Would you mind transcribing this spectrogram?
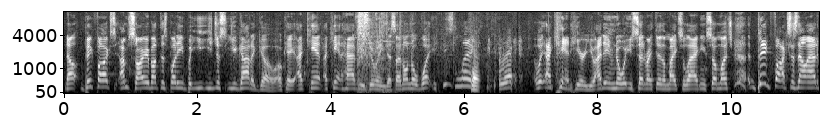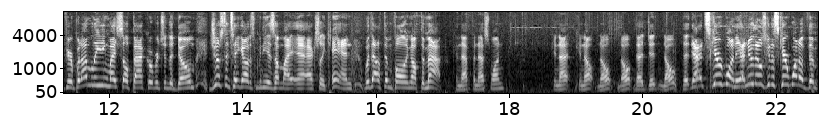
Now, Big Fox, I'm sorry about this, buddy, but you, you just you gotta go. Okay, I can't I can't have you doing this. I don't know what he's lag. Wait, I can't hear you. I didn't even know what you said right there. The mic's lagging so much. Big Fox is now out of here, but I'm leading myself back over to the dome just to take out as many as I uh, actually can without them falling off the map. Can that finesse one? Can that, can, no, no, no, that didn't, no, that, that scared one. I knew that was going to scare one of them.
